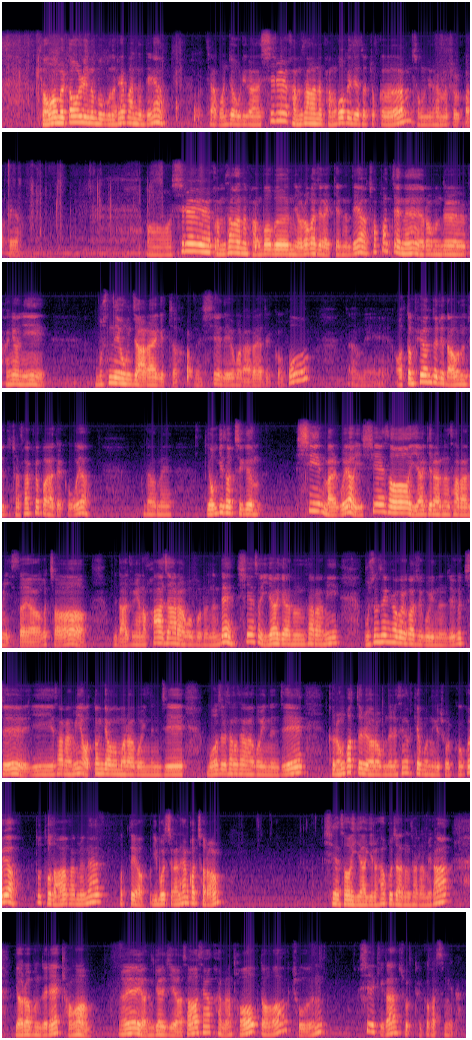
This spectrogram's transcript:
경험을 떠올리는 부분을 해봤는데요. 자, 먼저 우리가 시를 감상하는 방법에 대해서 조금 정리를 하면 좋을 것 같아요. 어, 시를 감상하는 방법은 여러 가지가 있겠는데요. 첫 번째는 여러분들 당연히 무슨 내용인지 알아야겠죠. 네, 시의 내용을 알아야 될 거고, 그 다음에 어떤 표현들이 나오는지도 잘 살펴봐야 될 거고요. 그 다음에 여기서 지금 시인 말고요. 이 시에서 이야기를 하는 사람이 있어요. 그쵸? 나중에는 화자라고 부르는데 시에서 이야기하는 사람이 무슨 생각을 가지고 있는지, 그치? 이 사람이 어떤 경험을 하고 있는지, 무엇을 상상하고 있는지, 그런 것들을 여러분들이 생각해 보는 게 좋을 거고요. 또 더 나아가면은 어때요? 이번 시간에 한 것처럼 시에서 이야기를 하고자 하는 사람이랑 여러분들의 경험을 연결지어서 생각하면 더욱더 좋은 시읽기가 될 것 같습니다.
